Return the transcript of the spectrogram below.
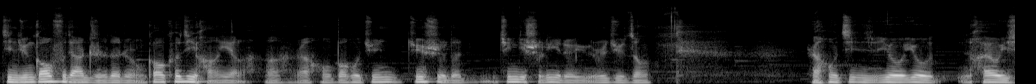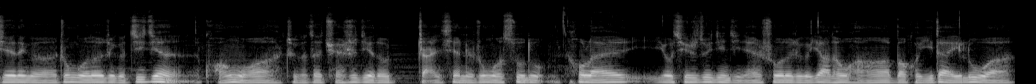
进军高附加值的这种高科技行业了啊，然后包括军军事的经济实力的与日俱增，然后进又又还有一些那个中国的这个基建狂魔啊，这个在全世界都展现着中国速度。后来尤其是最近几年说的这个亚投行啊，包括“一带一路”啊，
